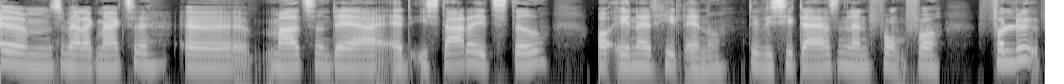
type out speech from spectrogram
øhm, som jeg har lagt mærke til øh, meget tiden, det er, at I starter et sted og ender et helt andet. Det vil sige, der er sådan en eller anden form for forløb,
